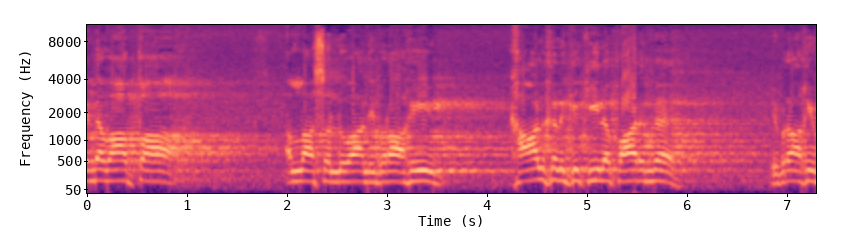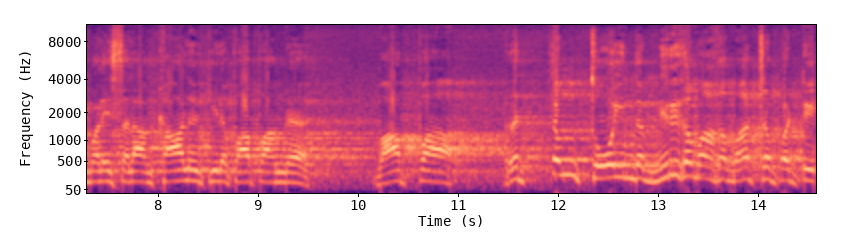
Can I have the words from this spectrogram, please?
என்ன வாப்பா? அல்லாஹ் சொல்லுவான் இப்ராஹிம் கால்களுக்கு கீழே பாருங்க. இப்ராஹிம் அலைசலாம் காலு கீழே பார்ப்பாங்க வாப்பா ரத்தம் தோய்ந்த மிருகமாக மாற்றப்பட்டு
